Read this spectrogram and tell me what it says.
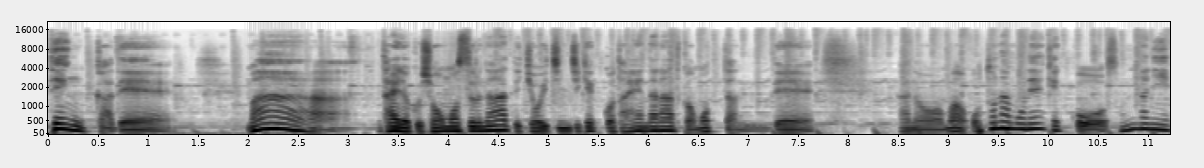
天下でまあ体力消耗するなって今日一日結構大変だなとか思ったんであのまあ大人もね結構そんなに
